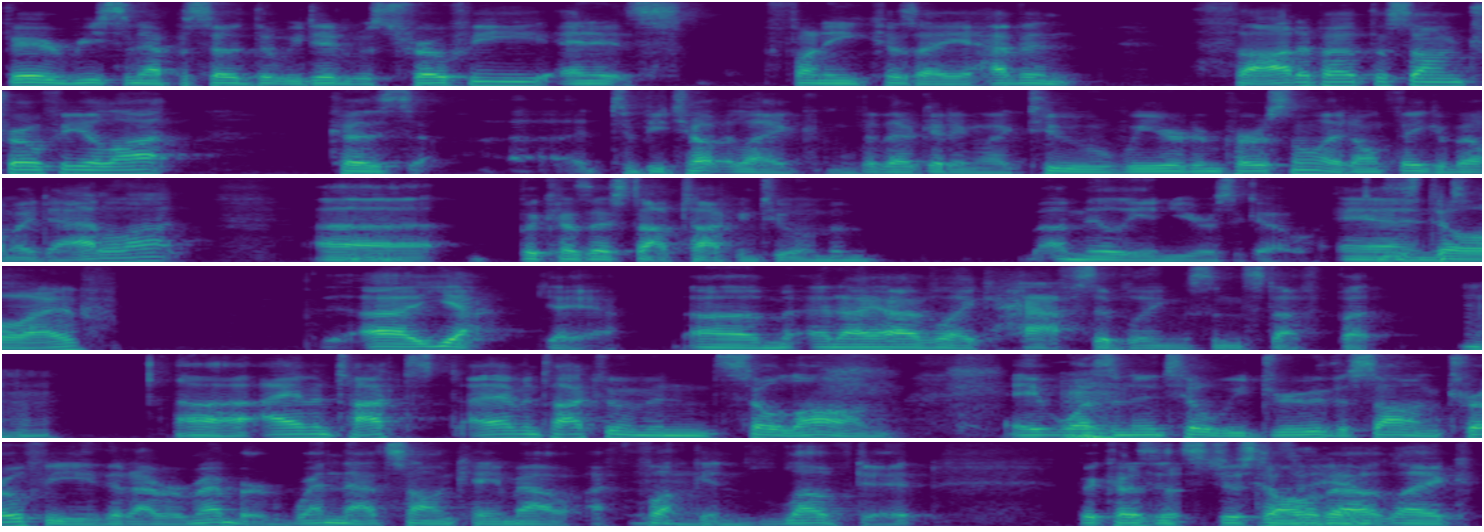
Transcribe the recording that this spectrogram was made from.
very recent episode that we did was Trophy, and it's funny because I haven't thought about the song Trophy a lot because uh, to be to- like without getting like too weird and personal, I don't think about my dad a lot uh, because I stopped talking to him a, a million years ago. And still alive? uh, yeah, yeah, yeah. Um, and I have like half siblings and stuff, but Mhm. Uh, I haven't talked. I haven't talked to him in so long. It wasn't until we drew the song "Trophy" that I remembered when that song came out. I fucking loved it because Because it's just all about like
